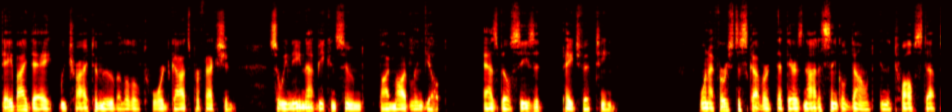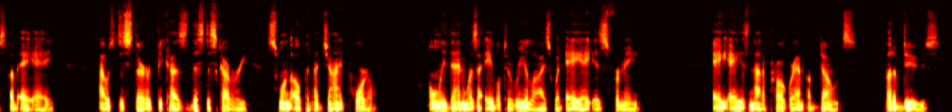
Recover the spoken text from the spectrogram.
Day by day, we try to move a little toward God's perfection, so we need not be consumed by maudlin guilt. As Bill sees it, page 15. When I first discovered that there is not a single don't in the 12 steps of AA, I was disturbed because this discovery swung open a giant portal. Only then was I able to realize what AA is for me. AA is not a program of don'ts, but of do's.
